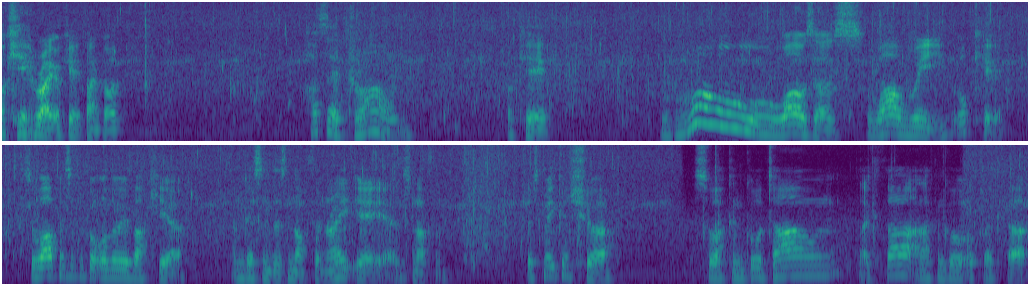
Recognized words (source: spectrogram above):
Okay, right, okay, thank god. How did I drown? Okay. Whoa! Wowzers. Wowee. Okay. So what happens if we go all the way back here? I'm guessing there's nothing, right? Yeah, yeah, there's nothing. Just making sure. So I can go down like that, and I can go up like that.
